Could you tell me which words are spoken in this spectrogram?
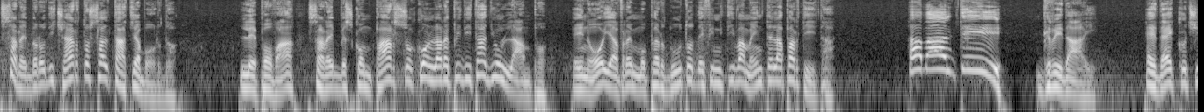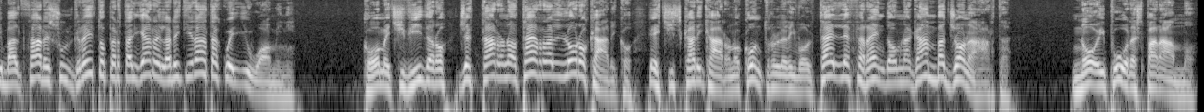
sarebbero di certo saltati a bordo. Le Povin sarebbe scomparso con la rapidità di un lampo e noi avremmo perduto definitivamente la partita. Avanti! gridai. Ed eccoci balzare sul greto per tagliare la ritirata a quegli uomini. Come ci videro, gettarono a terra il loro carico e ci scaricarono contro le rivoltelle ferendo a una gamba John Hart. Noi pure sparammo,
